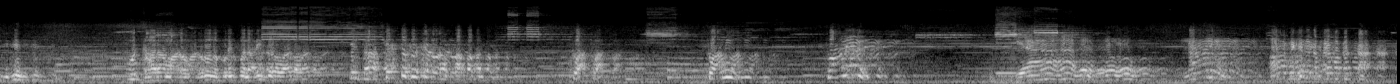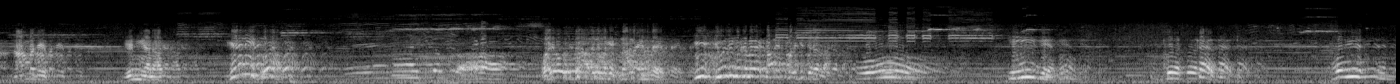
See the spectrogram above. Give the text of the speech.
ಇದೇನಿದು? ಉದ್ಧಾರ ಮಾಡುವ ಗುರುನ ಕುರಿತು ಐದರವಾದ ಇಂತಹ ಕೆಟ್ಟ ದೃಶ್ಯಗಳ ಪಾಪ ಬಂತು ಸ್ವಾ- ಸ್ವಾ- ಸ್ವಾ. ಸ್ವಾಮಿ ಸ್ವಾಮಿ? ನಾನು ಆ ವಿಠಲನ ಪರಮಭಕ್ತ ನಾಮದೇವ. ಏನಿ ಅನಾಥ ಏನಿದು ವಯೋವೃದ್ಧ ನಿಮಗೆ ಜ್ಞಾನ ಇದೆ ಈ ಶಿವಲಿಂಗದ ಮೇಲೆ ಕಾಯಿ ಓ ಹೀಗೆ ಗೊತ್ತಾಗುತ್ತೆ ವಯಸ್ಸಿನ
